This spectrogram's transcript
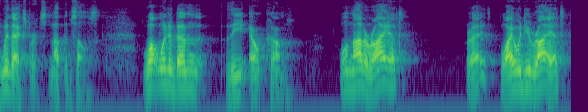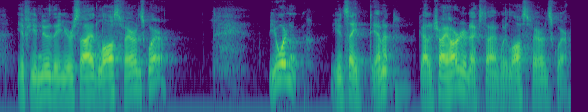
with experts, not themselves? What would have been the outcome? Well, not a riot, right? Why would you riot if you knew that your side lost fair and square? You wouldn't. You'd say, damn it, got to try harder next time. We lost fair and square.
